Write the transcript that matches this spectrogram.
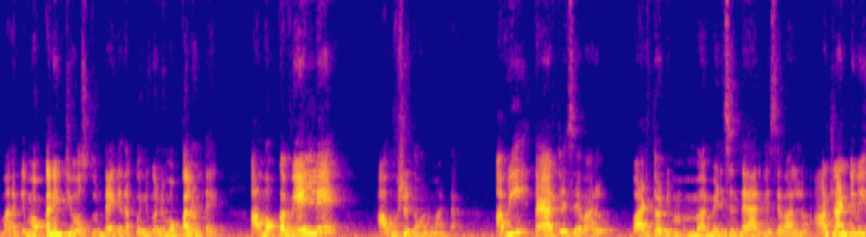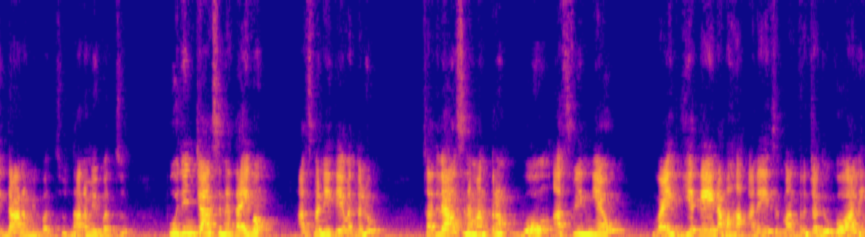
మనకి మొక్క నుంచి వస్తుంటాయి కదా కొన్ని కొన్ని మొక్కలు ఉంటాయి. ఆ మొక్క వేళ్ళే ఔషధం అనమాట అవి తయారు చేసేవారు. వాటితోటి మెడిసిన్ తయారు చేసేవాళ్ళు. అట్లాంటివి దానం ఇవ్వచ్చు ధనం ఇవ్వచ్చు. పూజించాల్సిన దైవం అశ్వని దేవతలు. చదివాల్సిన మంత్రం ఓం అశ్విన్యౌ వైద్యతే నమః అనే మంత్రం చదువుకోవాలి.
